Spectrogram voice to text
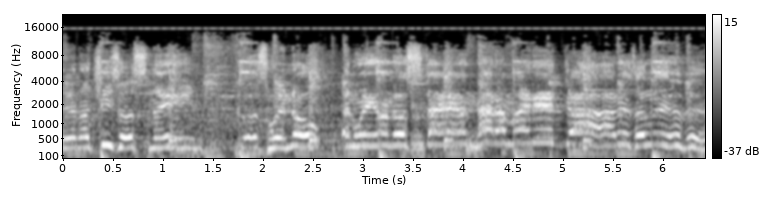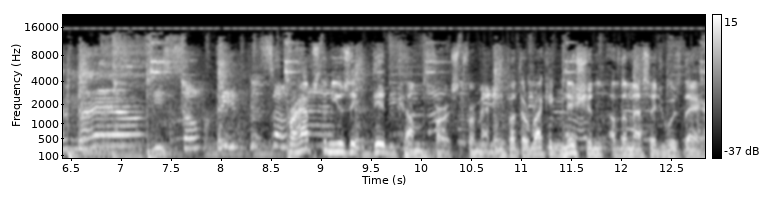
in a Jesus name. Cause we know and we understand that a mighty God is a living man. Perhaps the music did come first for many, but the recognition of the message was there.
